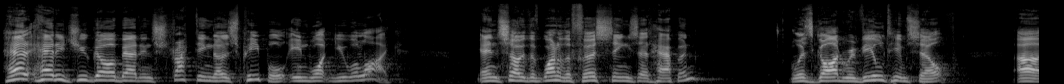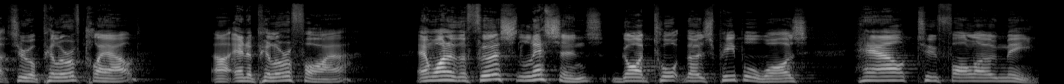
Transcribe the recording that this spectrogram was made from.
How, how did you go about instructing those people in what you were like? And so, the, one of the first things that happened was God revealed himself uh, through a pillar of cloud uh, and a pillar of fire. And one of the first lessons God taught those people was how to follow me.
